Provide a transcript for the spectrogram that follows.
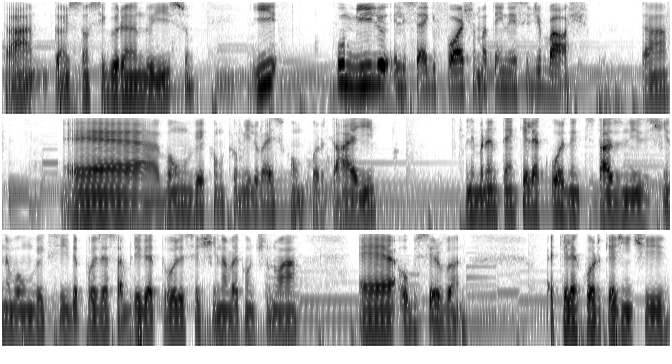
Tá? Então eles estão segurando isso. E o milho ele segue forte numa tendência de baixa, tá? É, vamos ver como que o milho vai se comportar aí. Lembrando que tem aquele acordo entre Estados Unidos e China, vamos ver se depois dessa briga toda, se a China vai continuar é, observando. Aquele acordo que a gente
